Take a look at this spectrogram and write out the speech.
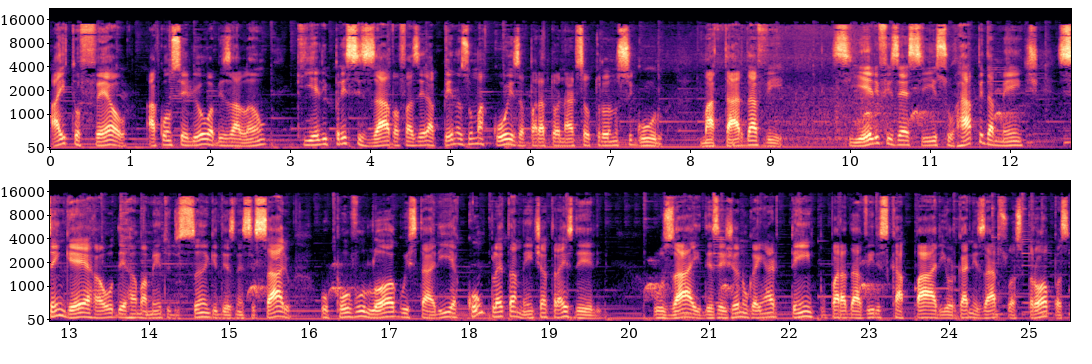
Aitofel aconselhou Abisalão que ele precisava fazer apenas uma coisa para tornar seu trono seguro: matar Davi. Se ele fizesse isso rapidamente, sem guerra ou derramamento de sangue desnecessário, o povo logo estaria completamente atrás dele. Uzai, desejando ganhar tempo para Davi escapar e organizar suas tropas,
